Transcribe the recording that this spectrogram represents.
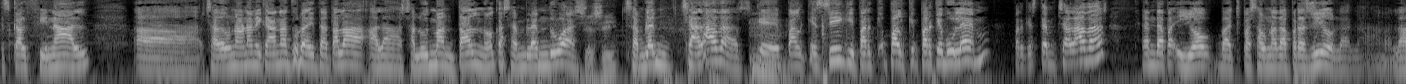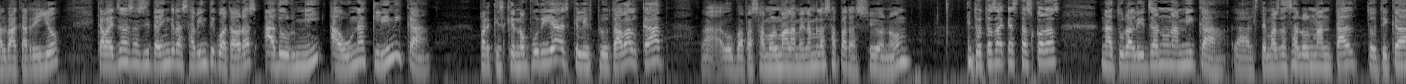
és que al final uh, s'ha de donar una mica de naturalitat a la, a la salut mental, no? que semblem dues, Sí, sí. semblem xalades, que pel que sigui, per, pel, que- perquè volem, perquè estem xalades, hem de, i jo vaig passar una depressió, l'Alba la, l'Alba Carrillo, que vaig necessitar ingressar 24 hores a dormir a una clínica, perquè és que no podia, és que li explotava el cap. Ho va passar molt malament amb la separació, no? I totes aquestes coses naturalitzen una mica els temes de salut mental, tot i que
